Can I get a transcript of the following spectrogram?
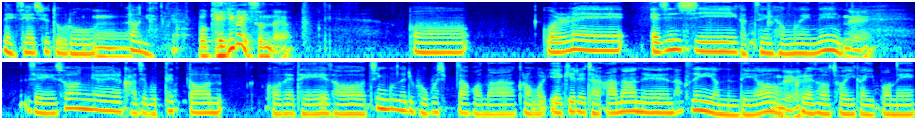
네, 제주도로 음. 수학 여행. 뭐 계기가 있었나요? 어, 원래 애진 씨 같은 경우에는 네. 이제 수학 여행을 가지 못했던 것에 대해서 친구들이 보고 싶다거나 그런 걸 얘기를 잘 안 하는 학생이었는데요. 네. 그래서 저희가 이번에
